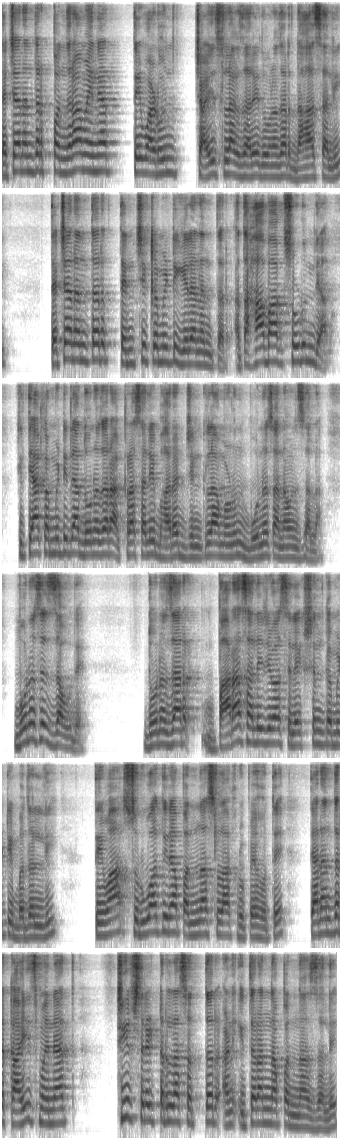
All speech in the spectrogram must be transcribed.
त्याच्यानंतर पंधरा महिन्यात ते वाढून चाळीस लाख झाले दोन हजार दहा साली. त्याच्यानंतर त्यांची कमिटी गेल्यानंतर आता हा भाग सोडून द्या. की त्या कमिटीला दोन हजार अकरा साली भारत जिंकला म्हणून बोनस अनाऊन्स झाला. बोनसच जाऊ दे. दोन हजार बारा साली जेव्हा सिलेक्शन कमिटी बदलली तेव्हा सुरुवातीला पन्नास लाख रुपये होते. त्यानंतर काहीच महिन्यात चीफ सिलेक्टरला सत्तर आणि इतरांना पन्नास झाले.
